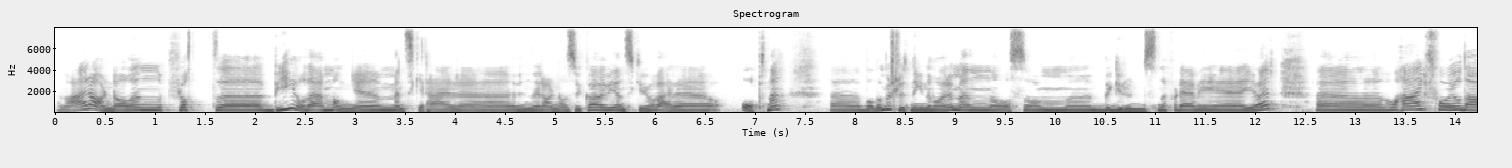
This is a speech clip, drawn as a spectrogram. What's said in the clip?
Nå er Arendal en flott eh, by, og det er mange mennesker her eh, under Arendalsuka. Vi ønsker jo å være åpne, eh, både om beslutningene våre, men også om begrunnelsene for det vi gjør. Og her får jo da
